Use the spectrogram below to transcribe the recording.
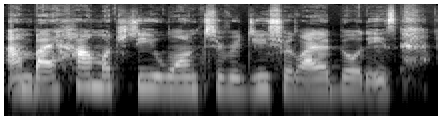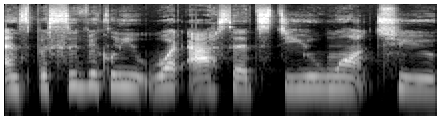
And by how much do you want to reduce your liabilities? And specifically what assets do you want to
